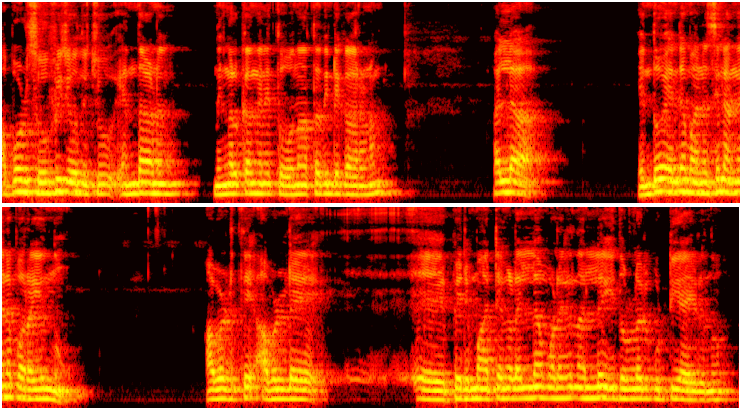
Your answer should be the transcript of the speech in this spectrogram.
അപ്പോൾ സൂഫി ചോദിച്ചു എന്താണ്? നിങ്ങൾക്കങ്ങനെ തോന്നാത്തതിന്റെ കാരണം? അല്ല എന്തോ എന്റെ മനസ്സിൽ അങ്ങനെ പറയുന്നു. അവിടുത്തെ അവളുടെ പെരുമാറ്റങ്ങളെല്ലാം വളരെ നല്ല ഇതുള്ളൊരു കുട്ടിയായിരുന്നു.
